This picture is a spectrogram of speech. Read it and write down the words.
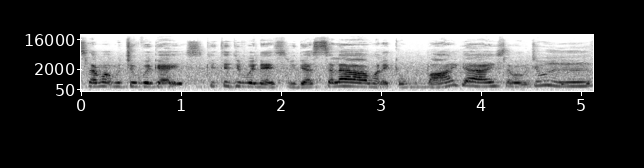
Selamat mencuba guys. Kita jumpa next video. Assalamualaikum. Bye guys. Selamat mencuba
